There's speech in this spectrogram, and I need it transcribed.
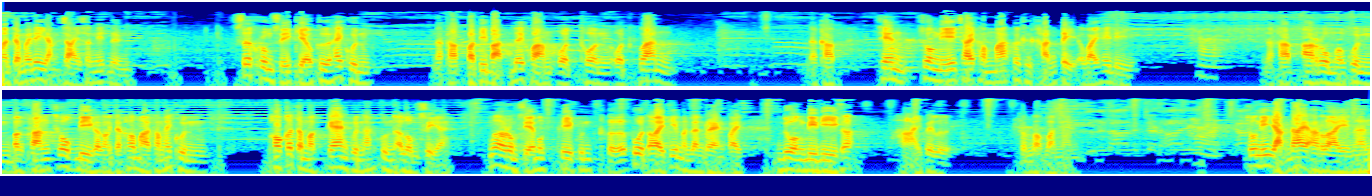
มันจะไม่ได้อย่างใจสักนิดหนึ่งเสื้อคลุมสีเขียวคือให้คุณนะครับ ปฏิบัติด้วยความอดทนอดกลั้นนะครับ เช่นช่วงนี้ใช้ธรรมะก็คือขันติเอาไว้ให้ดี นะครับ อารมณ์ของคุณบางครั้งโชคดีกำลังจะเข้ามาทำให้คุณเขาก็จะมาแกล้งคุณนะคุณอารมณ์เสีย เมื่ออารมณ์เสียบางทีคุณเผลอพูดอะไรที่มันแรงๆไป ดวงดีๆ ก็หายไปเลยสำหรับวันนั้นค่ะช่วงนี้อยากได้อะไรนั้น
